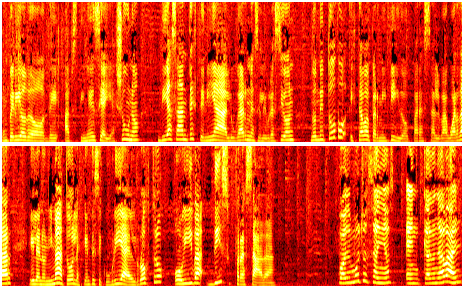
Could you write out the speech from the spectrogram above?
Un periodo de abstinencia y ayuno, días antes tenía lugar una celebración donde todo estaba permitido. Para salvaguardar el anonimato, la gente se cubría el rostro o iba disfrazada. Por muchos años en carnaval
